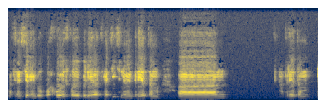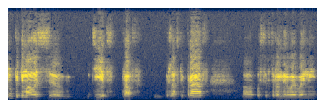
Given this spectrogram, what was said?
а финансирование было плохое, условия были отвратительными при этом, при этом ну, поднималась идея прав, гражданских прав после Второй мировой войны,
